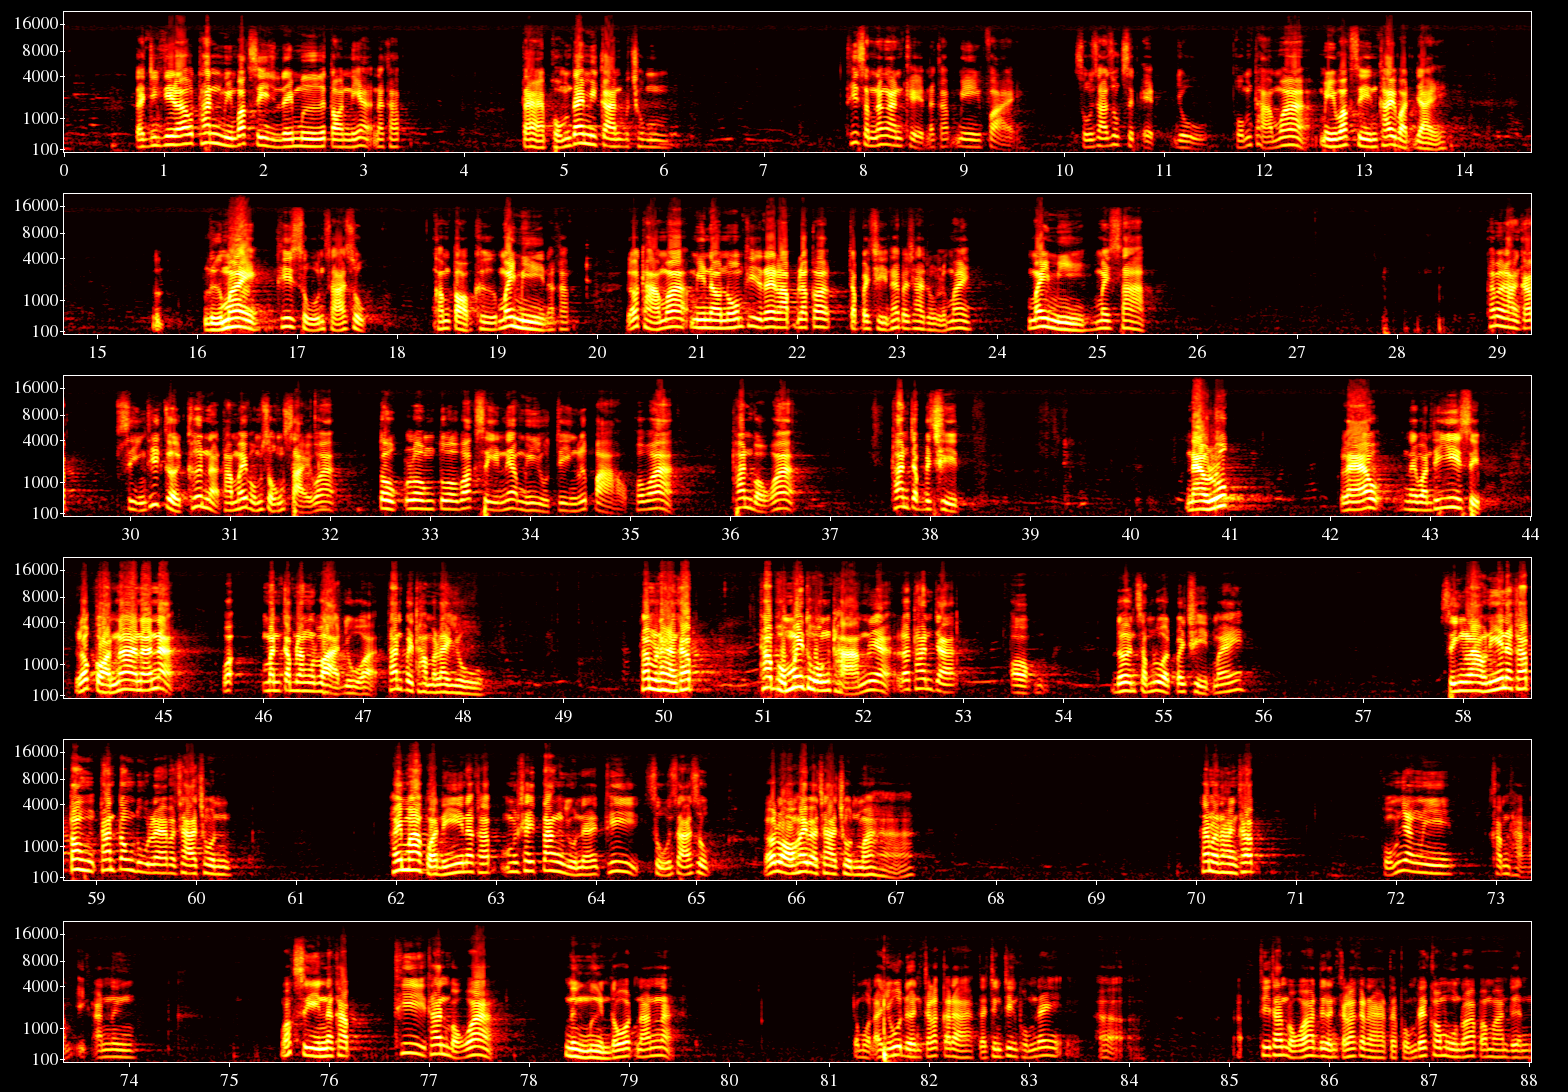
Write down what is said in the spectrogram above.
แต่จริงๆแล้วท่านมีวัคซีนอยู่ในมือตอนเนี้ยนะครับ แต่ผมได้มีการประชุม ที่สำนักงานเขตนะครับมีฝ่ายศูนย์สาธารณสุข 11 อยู่ ผมถามว่ามีวัคซีนไข้หวัดใหญ่ หรือไม่ที่ศูนย์สาธารณสุขคำตอบคือไม่มีนะครับ แล้วถามว่ามีแนวโน้มที่จะได้รับแล้วก็จะไปฉีดให้ประชาชนหรือไม่ ไม่มีไม่ทราบท่านประธานครับสิ่งที่เกิดขึ้นน่ะทำให้ผมสงสัยว่า ตกลงตัววัคซีนเนี่ยมีอยู่จริงหรือเปล่า เพราะว่าท่านบอกว่า ท่านจะไปฉีด แนวลุกแล้วในวันที่ 20 แล้วก่อนหน้านั้นน่ะว่ามันกำลังระบาดอยู่อะ ท่านไปทำอะไรอยู่ ท่านประธานครับ ถ้าผมไม่ทวงถามเนี่ย แล้วท่านจะออกเดินสำรวจไปฉีดไหม สิ่งเหล่านี้นะครับ ต้องท่านต้องดูแลประชาชน ให้มากกว่านี้นะครับ ไม่ใช่ตั้งอยู่ในที่ศูนย์สาธารณสุข แล้วรอให้ประชาชนมาหา ท่านประธานครับ ผมยังมีคำถามอีกอันหนึงวัคซีนนะครับที่ท่านบอกว่าหนึ่งหมื่นโดสนั้นน่ะจะหมดอายุเดือนกรกฎาแต่จริง ๆ ผมได้ที่ท่านบอกว่าเดือนกรกฎาแต่ผมได้ข้อมูลว่าประมาณเดือน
